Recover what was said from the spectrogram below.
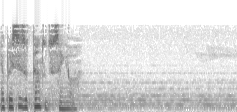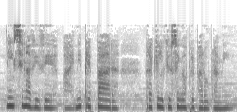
Eu preciso tanto do Senhor. Me ensina a viver, Pai. Me prepara para aquilo que o Senhor preparou para mim.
